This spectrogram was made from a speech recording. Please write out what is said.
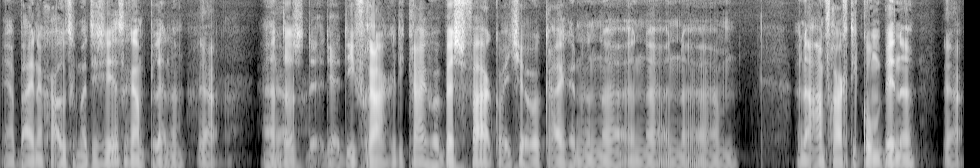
ja, bijna geautomatiseerd te gaan plannen. ja, En dat is de, ja, die vragen die krijgen we best vaak, weet je. We krijgen een, eh, een, eh, een, ehm, een aanvraag die komt binnen. ja,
